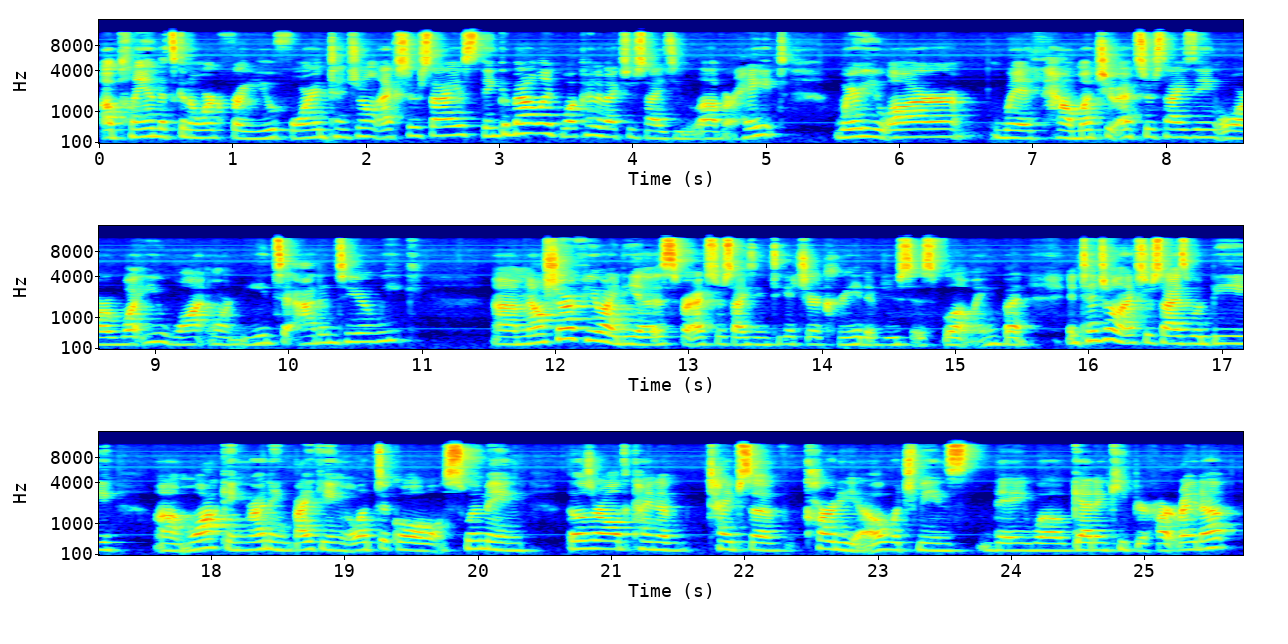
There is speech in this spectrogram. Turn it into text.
a plan that's going to work for you for intentional exercise, think about like what kind of exercise you love or hate, where you are with how much you're exercising, or what you want or need to add into your week. Um, now, I'll share a few ideas for exercising to get your creative juices flowing, but intentional exercise would be um, walking, running, biking, elliptical, swimming. Those are all kind of types of cardio, which means they will get and keep your heart rate up.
